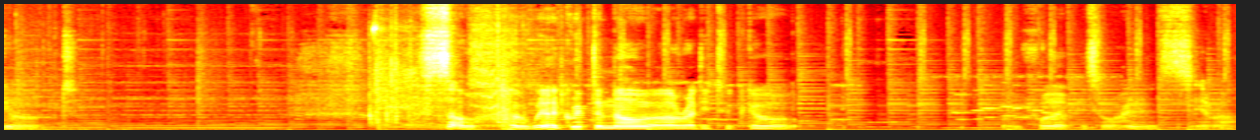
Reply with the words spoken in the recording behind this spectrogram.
Good. So, we're equipped and now uh, ready to go for the His Highness Zera.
